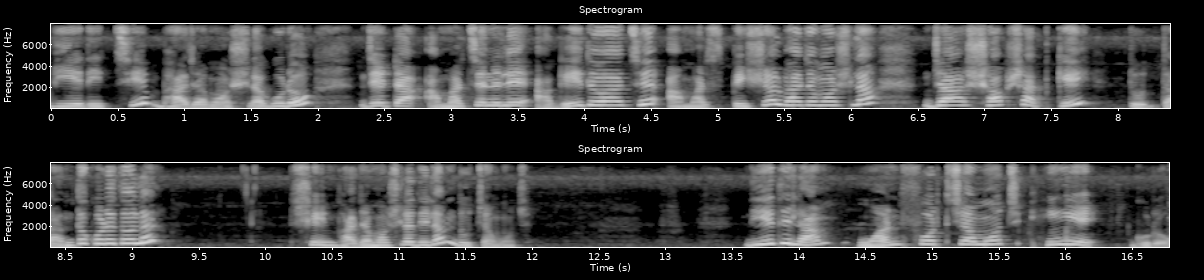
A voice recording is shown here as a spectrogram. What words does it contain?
দিয়ে দিচ্ছি ভাজা মশলা গুঁড়ো, যেটা আমার চ্যানেলে আগেই দেওয়া আছে। আমার স্পেশাল ভাজা মশলা যা সব স্বাদকেই দুর্দান্ত করে তোলে। সেই ভাজা মশলা দিলাম দু চামচ। দিয়ে দিলাম ওয়ান ফোর্থ চামচ হিঙে গুঁড়ো।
